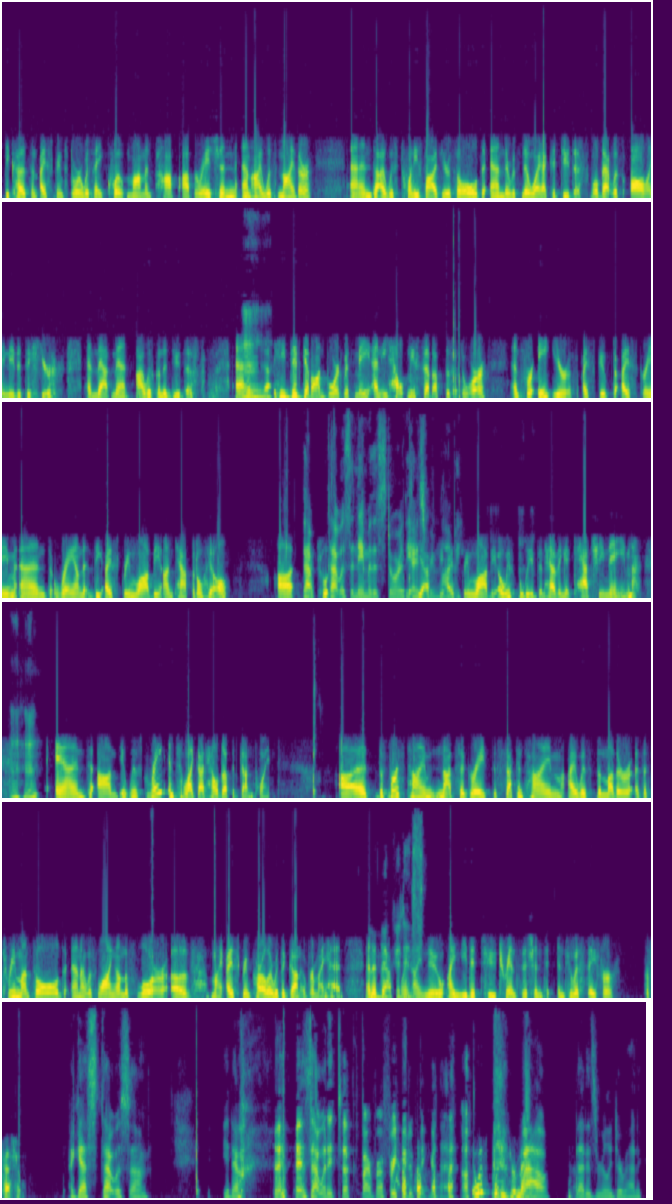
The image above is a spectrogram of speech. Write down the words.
because an ice cream store was a quote mom and pop operation, and I was neither. And I was 25 years old, and there was no way I could do this. Well, that was all I needed to hear, and that meant I was going to do this. And mm. uh, he did get on board with me, and he helped me set up the store. And for eight years, I scooped ice cream and ran the ice cream lobby on Capitol Hill. Uh, that, actually, that was the name of the store, the Ice yes, Cream the Lobby. Ice Cream Lobby. Always mm-hmm. believed in having a catchy name. Mm-hmm. And um, it was great until I got held up at gunpoint. Uh, the first time, not so great. The second time, I was the mother of a three month old, and I was lying on the floor of my ice cream parlor with a gun over my head. And oh at that goodness. point, I knew I needed to transition to, into a safer profession. I guess that was, um, you know, is that what it took, Barbara, for you to figure that out? It was pretty dramatic. Wow, that is really dramatic.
